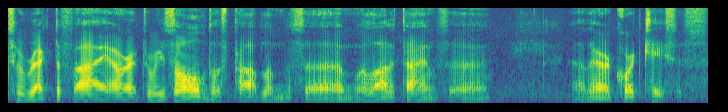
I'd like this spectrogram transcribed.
to rectify or to resolve those problems, um, a lot of times uh, uh, there are court cases,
